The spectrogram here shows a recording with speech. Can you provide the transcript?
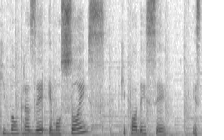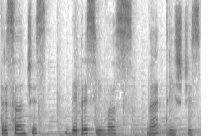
que vão trazer emoções que podem ser estressantes, depressivas, né, tristes,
